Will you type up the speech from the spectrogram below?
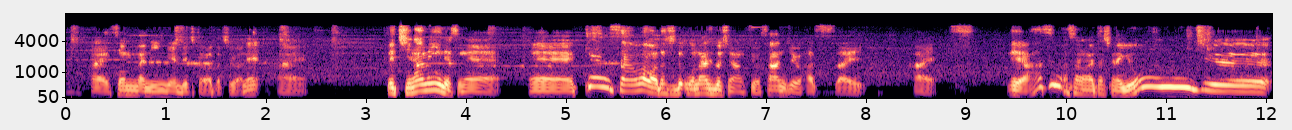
はい、そんな人間でした、私はね。はい。で、ちなみにですね、えー、ケンさんは私と同じ年なんですよ。38歳。はい。で、東さんは確か40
